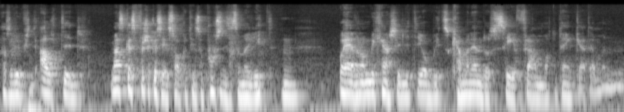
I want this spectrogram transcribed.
Alltså det finns alltid... Man ska försöka se saker och ting så positivt som möjligt. Mm. Och även om det kanske är lite jobbigt så kan man ändå se framåt och tänka att ja, men,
